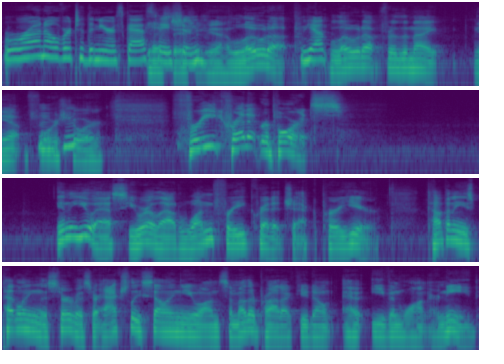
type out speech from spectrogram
run over to the nearest gas, Gas station. Yeah, load up. Yep. Mm-hmm. Load up for the night. Yep, for sure. Free credit reports. In the US, you are allowed one free credit check per year. Companies peddling the service are actually selling you on some other product you don't even want or need.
